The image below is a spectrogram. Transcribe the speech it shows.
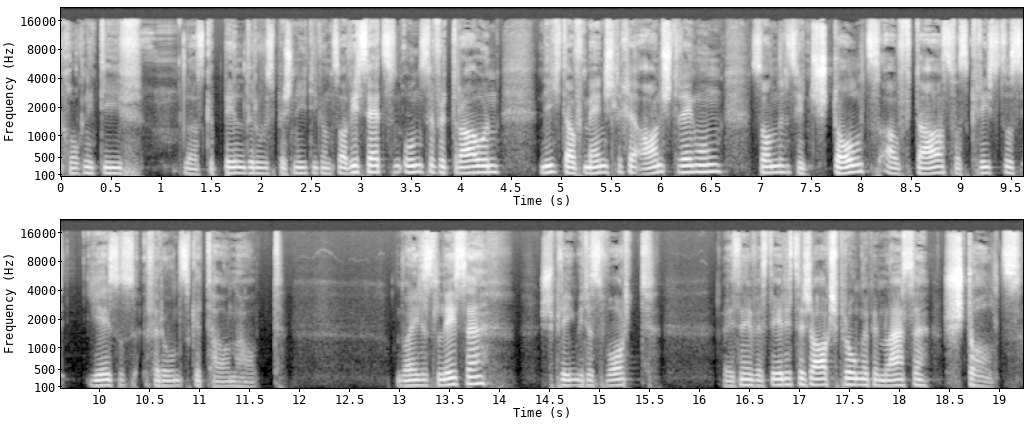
Kognitiv Lass Bilder aus, Beschneidung und so. Wir setzen unser Vertrauen nicht auf menschliche Anstrengung, sondern sind stolz auf das, was Christus Jesus für uns getan hat. Und wenn ich das lese, springt mir das Wort, ich weiß nicht, was dir jetzt ist angesprungen beim Lesen, stolz.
